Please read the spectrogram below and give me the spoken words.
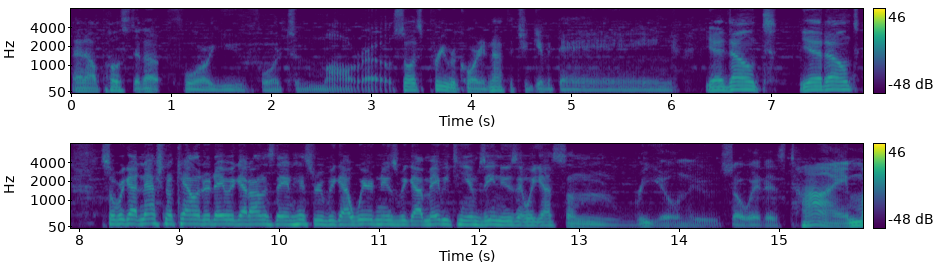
and I'll post it up for you for tomorrow. So it's pre-recorded. Not that you give a dang. You don't. You don't. So we got National Calendar Day. We got On This Day in History. We got weird news. We got maybe TMZ news, and we got some real news. So it is time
